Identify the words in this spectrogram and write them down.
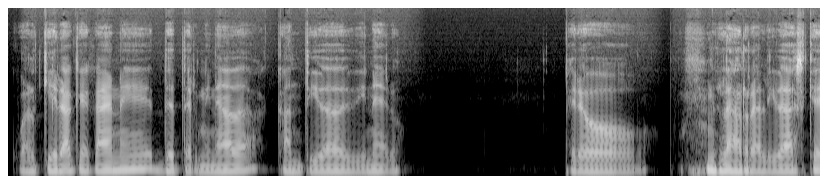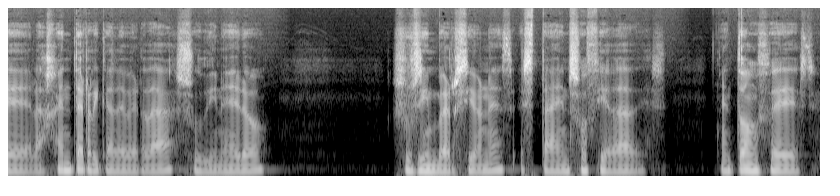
Cualquiera que gane determinada cantidad de dinero. Pero la realidad es que la gente rica de verdad, su dinero, sus inversiones, está en sociedades. Entonces,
